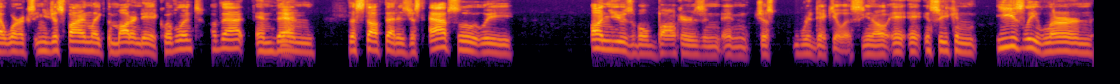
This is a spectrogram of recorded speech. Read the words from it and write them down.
that works and you just find like the modern day equivalent of that and Yeah. then the stuff that is just absolutely unusable bonkers and and just ridiculous you know it, it- and so you can easily learn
